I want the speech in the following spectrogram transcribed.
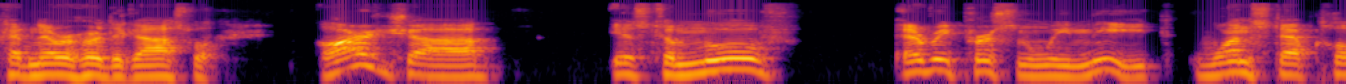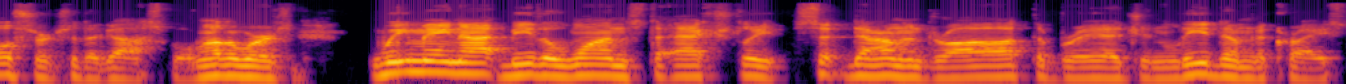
have never heard the gospel. Our job is to move every person we meet one step closer to the gospel. In other words, we may not be the ones to actually sit down and draw out the bridge and lead them to Christ,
